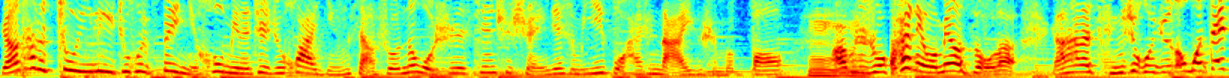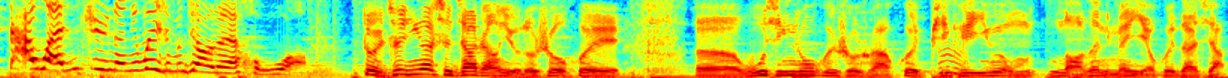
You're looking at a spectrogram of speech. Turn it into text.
然后他的注意力就会被你后面的这句话影响，说那我是先去选一件什么衣服，还是拿一个什么包，嗯而不是说快点我们要走了，然后他的情绪会觉得我在打玩具呢，你为什么就要来吼我？对，这应该是家长有的时候会，呃，无形中会说出来，会 PK，、因为我们脑子里面也会在想，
